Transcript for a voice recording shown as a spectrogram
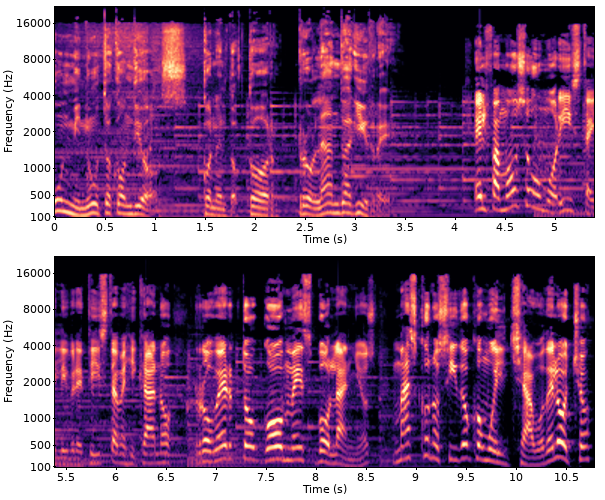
Un Minuto con Dios, con el doctor Rolando Aguirre. El famoso humorista y libretista mexicano Roberto Gómez Bolaños, más conocido como el Chavo del Ocho,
